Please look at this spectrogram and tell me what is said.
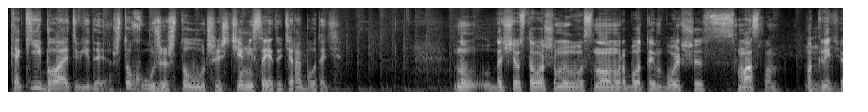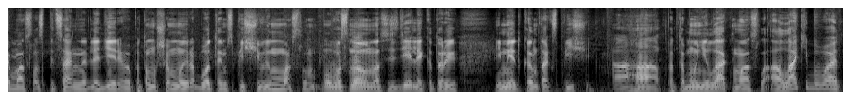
Какие бывают виды? Что хуже, что лучше, с чем не советуете работать? Ну, начнем с того, что мы в основном работаем больше с маслом, покрытие масла специально для дерева, потому что мы работаем с пищевым маслом. Ну, в основном у нас изделия, которые имеют контакт с пищей. Ага, Потому не лак, масло. А лаки бывают,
